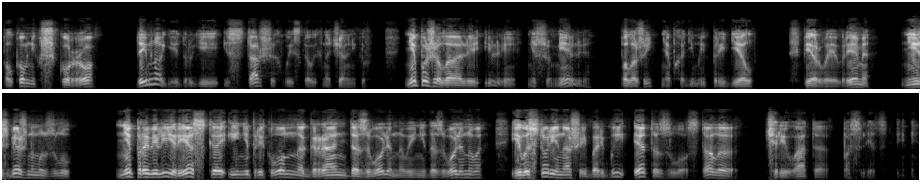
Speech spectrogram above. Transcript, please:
полковник Шкуро, да и многие другие из старших войсковых начальников не пожелали или не сумели положить необходимый предел в первое время неизбежному злу, не провели резко и непреклонно грань дозволенного и недозволенного, и в истории нашей борьбы это зло стало чревато последствиями.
